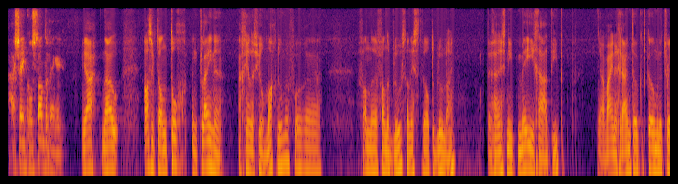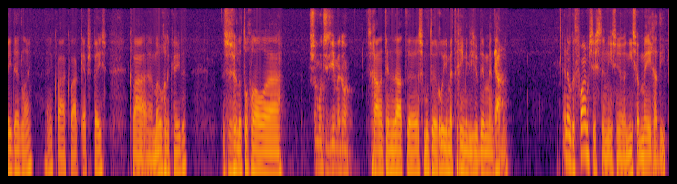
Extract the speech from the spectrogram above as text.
Ja, zijn constante, denk ik. Ja, nou, als ik dan toch een kleine Achilleshiel mag noemen voor, uh, van, de, van de Blues, dan is het wel op de blue line. Daar zijn ze niet mega diep. Ja, weinig ruimte ook het komende trade deadline. Hè, qua, qua cap space, qua uh, mogelijkheden. Dus ze zullen toch wel... Uh, ze moeten het hiermee doen. Ze gaan het inderdaad, ze moeten roeien met de riemen die ze op dit moment hebben. En ook het farm system is niet zo mega diep.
